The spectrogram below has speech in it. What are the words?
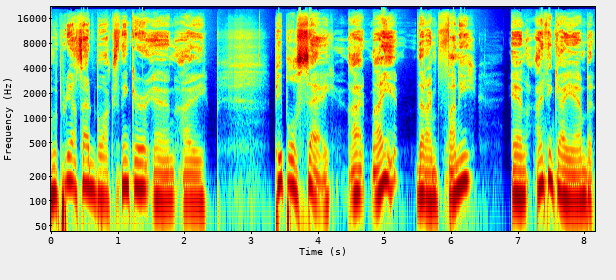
I'm a pretty outside box thinker, and I people say I I that I'm funny. And I think I am, but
